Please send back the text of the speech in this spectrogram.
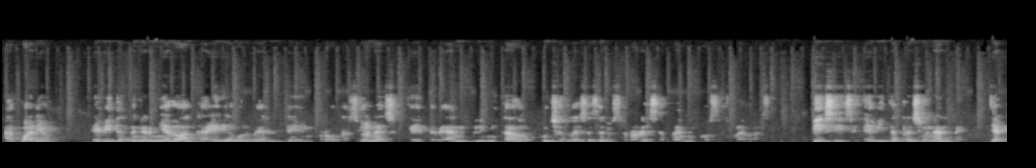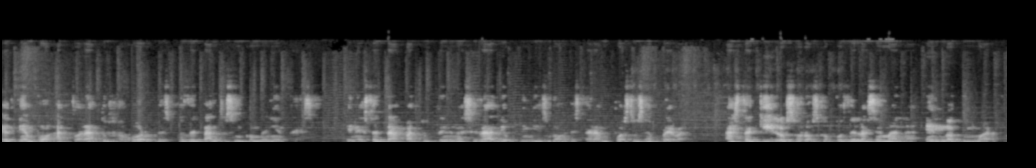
Acuario, evita tener miedo a caer y a volver en provocaciones que te vean limitado. Muchas veces de los errores se aprenden cosas nuevas. Piscis, evita presionarte, ya que el tiempo actuará a tu favor después de tantos inconvenientes. En esta etapa, tu tenacidad y optimismo estarán puestos a prueba. Hasta aquí los horóscopos de la semana en No Muerto.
